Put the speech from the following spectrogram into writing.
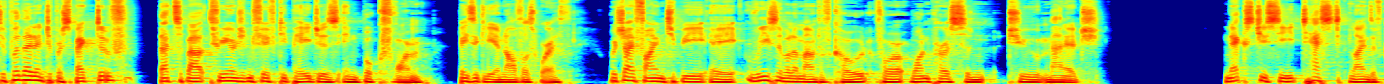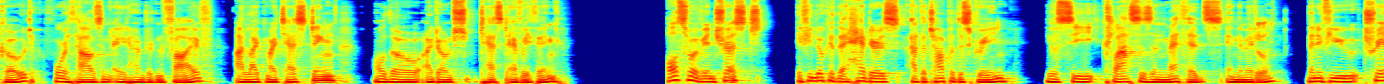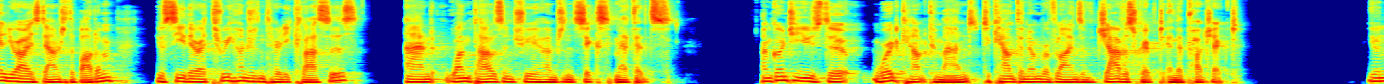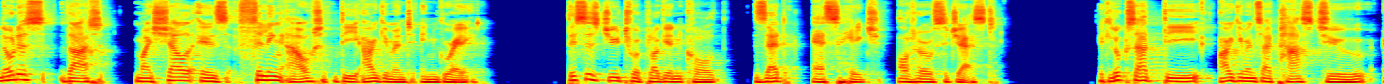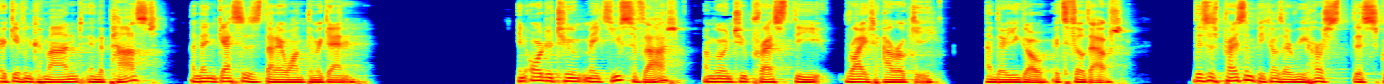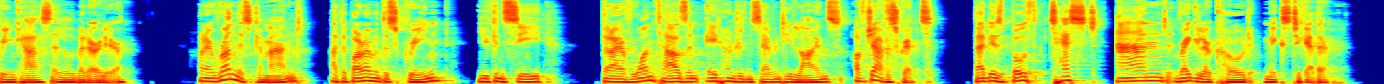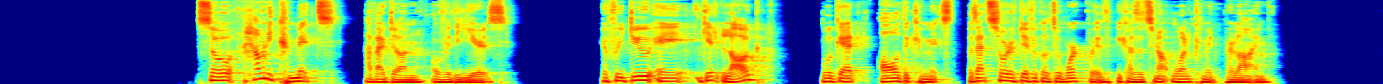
To put that into perspective, that's about 350 pages in book form, basically a novel's worth, which I find to be a reasonable amount of code for one person to manage. Next, you see test lines of code, 4,805. I like my testing, although I don't test everything. Also of interest, if you look at the headers at the top of the screen, you'll see classes and methods in the middle. Then if you trail your eyes down to the bottom, you'll see there are 330 classes and 1,306 methods. I'm going to use the word count command to count the number of lines of JavaScript in the project. You'll notice that my shell is filling out the argument in gray. This is due to a plugin called ZSH Auto Suggest. It looks at the arguments I passed to a given command in the past and then guesses that I want them again. In order to make use of that, I'm going to press the right arrow key. And there you go, it's filled out. This is present because I rehearsed this screencast a little bit earlier. When I run this command, at the bottom of the screen, you can see that I have 1,870 lines of JavaScript. That is both test and regular code mixed together. So how many commits have I done over the years? If we do a git log, we'll get all the commits, but that's sort of difficult to work with because it's not one commit per line.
